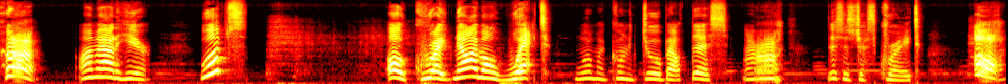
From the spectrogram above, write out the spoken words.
Huh. I'm out of here. Whoops. Oh, great. Now I'm all wet. What am I to do about this? Ugh. This is just great. Oh.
